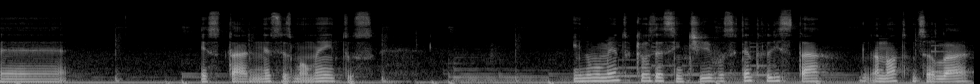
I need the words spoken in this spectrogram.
é, estar nesses momentos E no momento que você sentir, você tenta listar, anota no celular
